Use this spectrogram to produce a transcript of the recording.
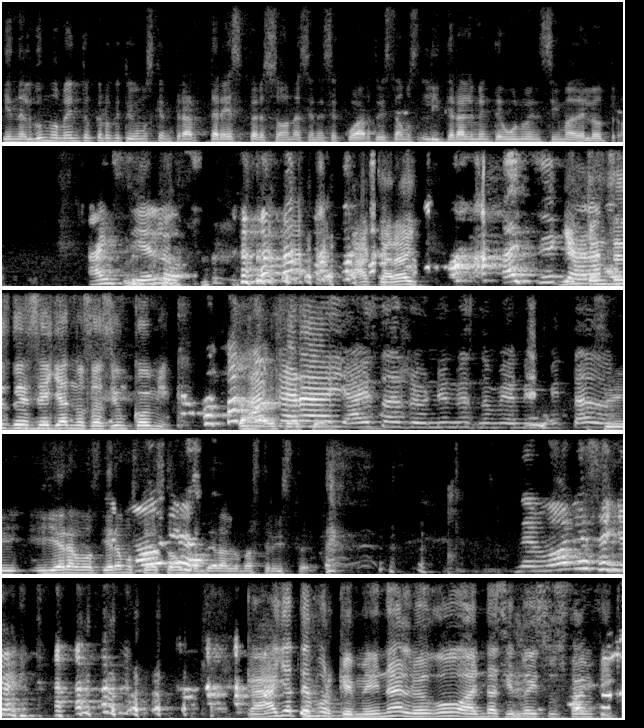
y en algún momento creo que tuvimos que entrar tres personas en ese cuarto y estamos literalmente uno encima del otro. Ay, cielos. Ah, caray. Ay, sí, Y entonces de ese ya nos hace un cómic. Ah, caray, a esas reuniones no me han invitado. Sí, y éramos, y éramos todos hombres, era lo más triste. Demonios, señorita. Cállate porque Mena luego anda haciendo ahí sus fanfics.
